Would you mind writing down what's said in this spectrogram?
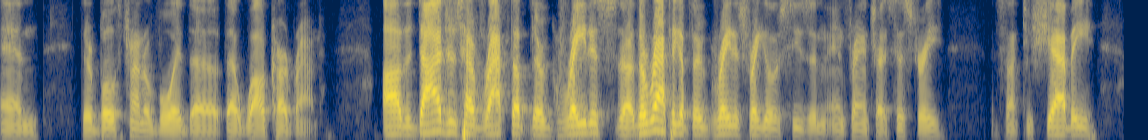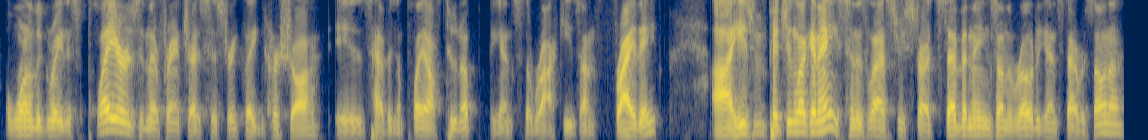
and they're both trying to avoid the that wild card round. Uh, the Dodgers have wrapped up their greatest. Uh, they're wrapping up their greatest regular season in franchise history. It's not too shabby one of the greatest players in their franchise history, Clayton Kershaw, is having a playoff tune-up against the Rockies on Friday. Uh, he's been pitching like an ace in his last three starts: seven innings on the road against Arizona,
